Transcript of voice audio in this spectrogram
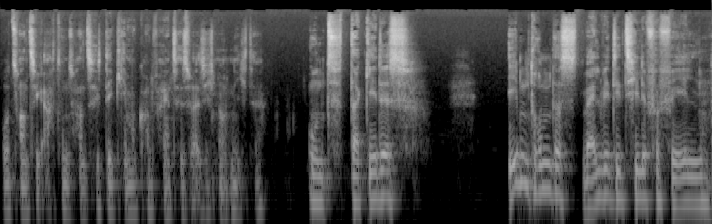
Wo 2028 die Klimakonferenz ist, weiß ich noch nicht. Ja. Und da geht es eben darum, dass, weil wir die Ziele verfehlen,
